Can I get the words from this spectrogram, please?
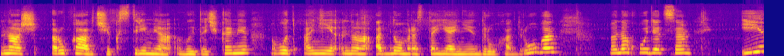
наш рукавчик с тремя выточками. Вот они на одном расстоянии друг от друга находятся. И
